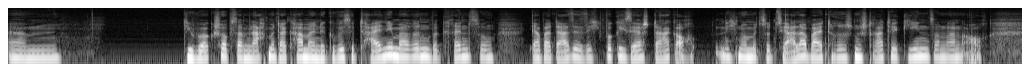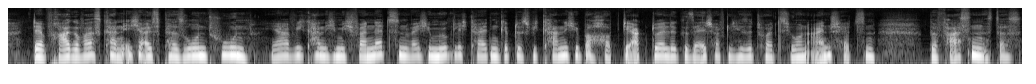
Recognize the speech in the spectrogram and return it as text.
Ähm, die Workshops am Nachmittag haben eine gewisse Teilnehmerinnenbegrenzung, aber da sie sich wirklich sehr stark auch nicht nur mit sozialarbeiterischen Strategien, sondern auch der Frage, was kann ich als Person tun? Ja, wie kann ich mich vernetzen? Welche Möglichkeiten gibt es? Wie kann ich überhaupt die aktuelle gesellschaftliche Situation einschätzen? Befassen ist das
